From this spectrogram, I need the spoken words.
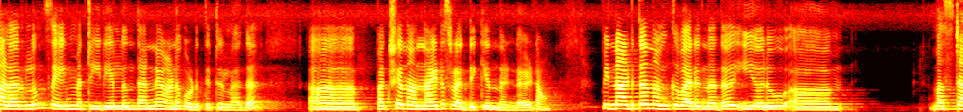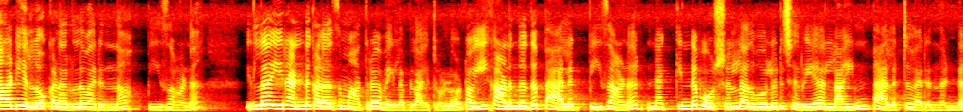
കളറിലും സെയിം മെറ്റീരിയലിലും തന്നെയാണ് കൊടുത്തിട്ടുള്ളത്. പക്ഷേ നന്നായിട്ട് ശ്രദ്ധിക്കുന്നുണ്ട് കേട്ടോ. പിന്നെ അടുത്തത് നമുക്ക് വരുന്നത് ഈ ഒരു മസ്റ്റാർഡ് യെല്ലോ കളറിൽ വരുന്ന പീസാണ് ഇതിൽ ഈ രണ്ട് കളേഴ്സ് മാത്രമേ അവൈലബിൾ ആയിട്ടുള്ളൂ കേട്ടോ. ഈ കാണുന്നത് പാലറ്റ് പീസാണ് നെക്കിന്റെ പോർഷനിൽ അതുപോലെ ഒരു ചെറിയ ലൈൻ പാലറ്റ് വരുന്നുണ്ട്.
